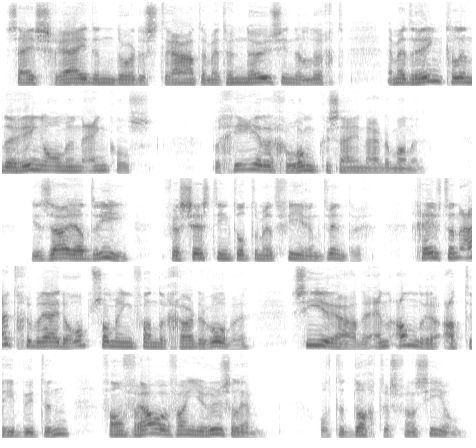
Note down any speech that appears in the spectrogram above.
Zij schrijden door de straten met hun neus in de lucht en met rinkelende ringen om hun enkels. Begeerig lonken zij naar de mannen. Jesaja 3, vers 16 tot en met 24 geeft een uitgebreide opsomming van de garderobe, sieraden en andere attributen van vrouwen van Jeruzalem, of de dochters van Sion.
